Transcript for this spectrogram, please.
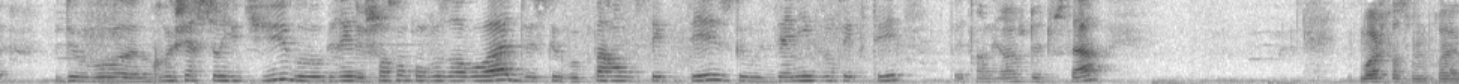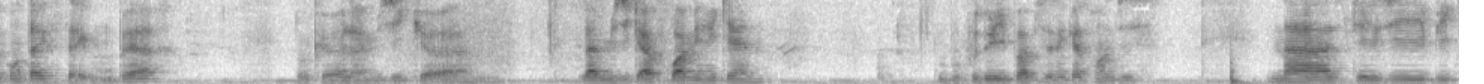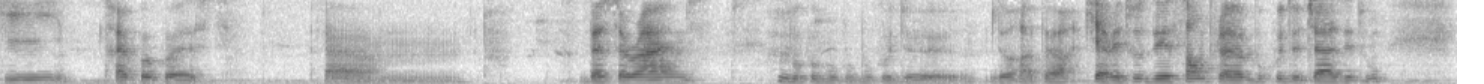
de vos euh, recherches sur YouTube, au gré de chansons qu'on vous envoie, de ce que vos parents vous fait de ce que vos amis vous ont fait écouter Peut-être un mélange de tout ça. Moi, je pense que mon premier contact c'était avec mon père. Donc euh, la musique, euh, musique afro-américaine, beaucoup de hip-hop des années 90, Nas, Jay-Z, Biggie, Tribe Quest, Busta Rhymes. Beaucoup beaucoup beaucoup de, de rappeurs qui avaient tous des samples, euh, beaucoup de jazz et tout.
